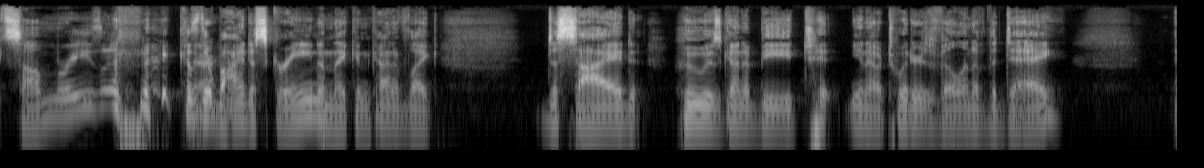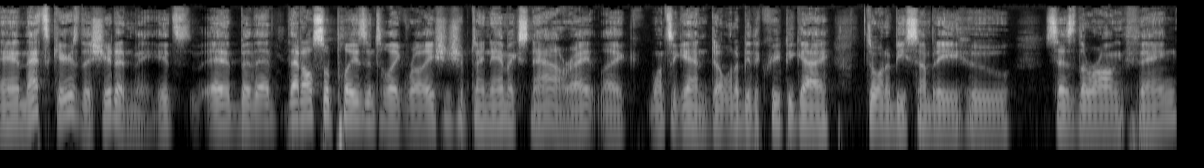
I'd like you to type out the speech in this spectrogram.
some reason because they're behind a screen and they can kind of like decide who is going to be t- you know Twitter's villain of the day. And that scares the shit out of me. It's, uh, but that, that also plays into like relationship dynamics now, right? Like, once again, don't want to be the creepy guy. Don't want to be somebody who says the wrong thing.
